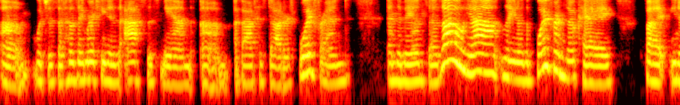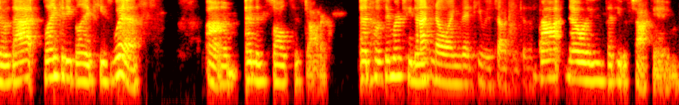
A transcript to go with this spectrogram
um, which is that Jose Martinez asks this man um, about his daughter's boyfriend, and the man says, "Oh yeah, you know the boyfriend's okay, but you know that blankety blank he's with," um, and insults his daughter. And Jose Martinez, not knowing that he was talking to the father. not knowing that he was talking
